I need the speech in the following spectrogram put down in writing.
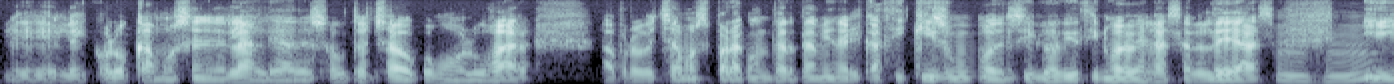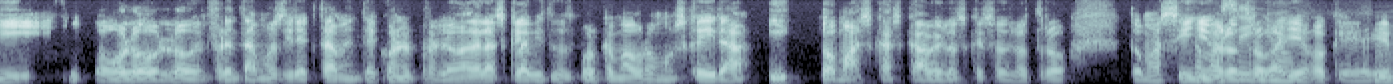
le, colocamos en la aldea de Chao como lugar. Aprovechamos para contar también el caciquismo del siglo XIX en las aldeas y, luego lo, enfrentamos directamente con el problema de la esclavitud porque Mauro Mosqueira y Tomás Cascabelos, que es el otro Tomasiño, el otro gallego que,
